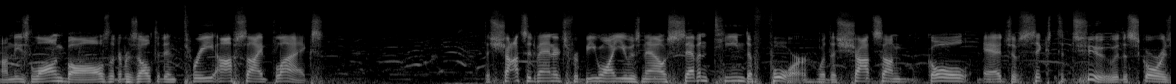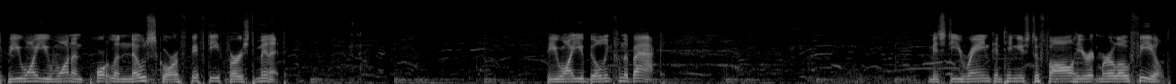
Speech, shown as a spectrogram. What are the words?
on these long balls that have resulted in three offside flags. The shots advantage for BYU is now 17 to 4 with the shots on goal edge of 6 to 2. The score is BYU 1 and Portland no score 51st minute. BYU building from the back. Misty rain continues to fall here at Merlo Field.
